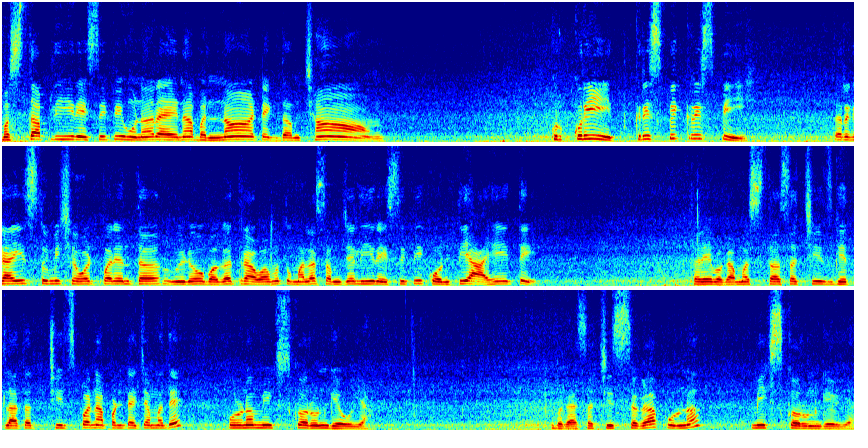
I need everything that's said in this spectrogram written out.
मस्त आपली ही रेसिपी होणार आहे ना भन्नाट एकदम छान. कुरकुरीत क्रिस्पी क्रिस्पी तर गाईज तुम्ही शेवटपर्यंत व्हिडिओ बघत राहा. मग तुम्हाला समजेल ही रेसिपी कोणती आहे ते. तर हे बघा मस्त असं चीज घेतला. तर चीज पण आपण त्याच्यामध्ये पूर्ण मिक्स करून घेऊया. बघा असा चीज सगळा पूर्ण मिक्स करून घेऊया.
